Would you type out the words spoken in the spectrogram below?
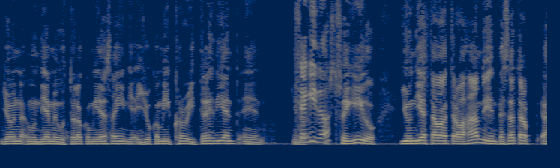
yo un, día me gustó la comida esa india y yo comí curry tres días en- Seguidos. seguido y un día estaba trabajando y empecé a, tra- a-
